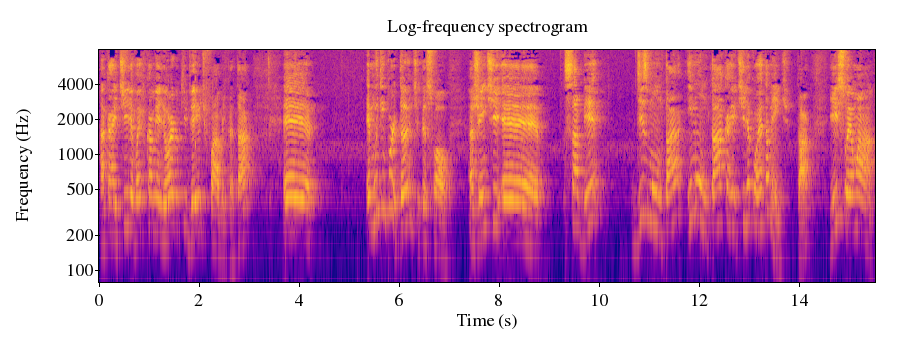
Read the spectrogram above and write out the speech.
a carretilha vai ficar melhor do que veio de fábrica, tá? É, é muito importante, pessoal, a gente é, saber desmontar e montar a carretilha corretamente, tá? Isso é uma,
